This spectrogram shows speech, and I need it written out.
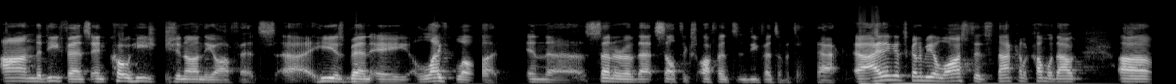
on the defense and cohesion on the offense. Uh, he has been a lifeblood in the center of that Celtics offense and defensive attack. I think it's going to be a loss that's not going to come without uh,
